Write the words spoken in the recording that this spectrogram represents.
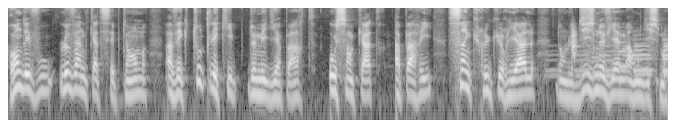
Rendez-vous le 24 septembre avec toute l'équipe de Mediapart au 104 à Paris, 5 rue Curial dans le 19e arrondissement.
